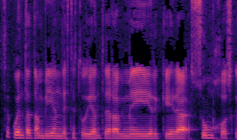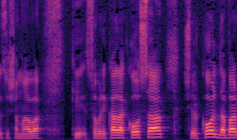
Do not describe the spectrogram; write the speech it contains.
Se cuenta también de este estudiante de Rabbi Meir que era Sumjos, que se llamaba, que sobre cada cosa, dabar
